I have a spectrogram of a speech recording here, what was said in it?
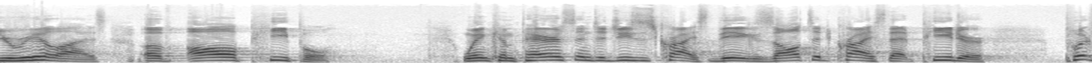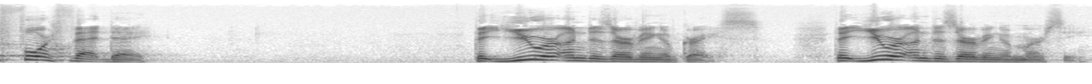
you realize of all people, when comparison to Jesus Christ, the exalted Christ that Peter put forth that day, that you are undeserving of grace, that you are undeserving of mercy.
